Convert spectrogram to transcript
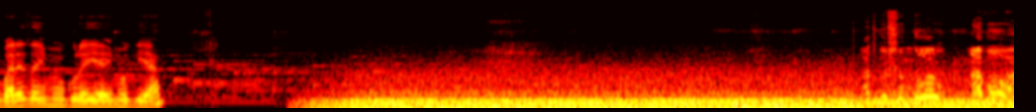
বারে যাইমু ঘুরাই আইমু গিয়া। খুব সুন্দর আবহাওয়া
